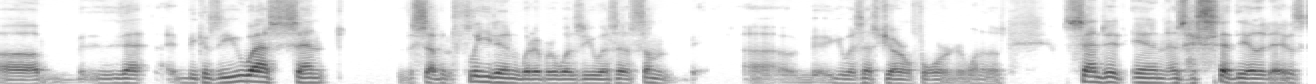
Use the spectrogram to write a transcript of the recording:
uh, that because the U.S. sent the Seventh Fleet in, whatever it was, USS some uh, USS Gerald Ford or one of those, sent it in. As I said the other day, it was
